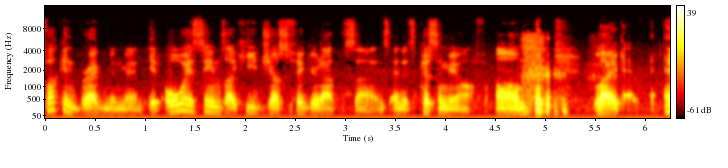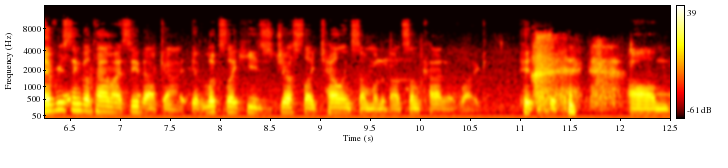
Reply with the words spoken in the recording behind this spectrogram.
Fucking Bregman, man. It always seems like he just figured out the signs, and it's pissing me off. Um, like every single time I see that guy, it looks like he's just like telling someone about some kind of like pitch um,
